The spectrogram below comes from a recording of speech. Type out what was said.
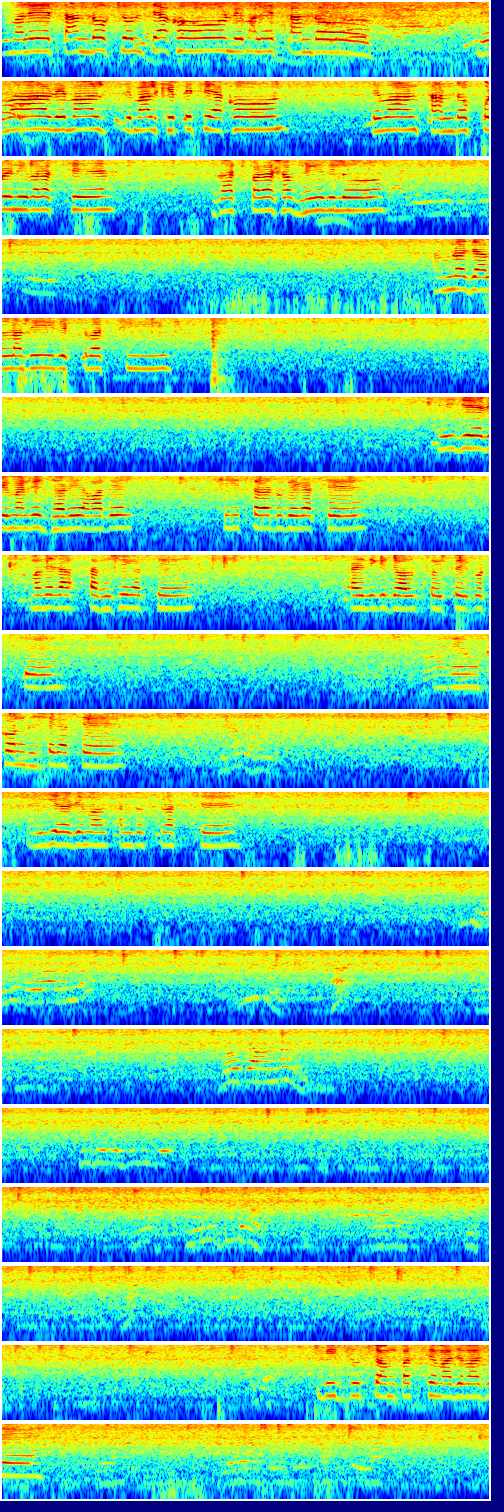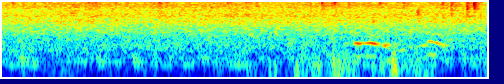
রেমালের তাণ্ডব চলছে এখন, রেমালের তাণ্ডব। রেমাল রেমাল রেমাল খেপেছে এখন। রেমাল তাণ্ডব করে নিয়ে বেড়াচ্ছে। গাছপালা সব ভেঙে দিল। আমরা জানলা দিয়ে দেখতে পাচ্ছি। এই যে রিমান্ডের ঝড়ে আমাদের সিঁড়ির তলা ডুবে গেছে, আমাদের রাস্তা ভেসে গেছে, চারিদিকে জল থই থই করছে, আমাদের উঠোন ভেসে গেছে। এই যে রেমাল কাণ্ড চালাচ্ছে। বিদ্যুৎ চমকাচ্ছে মাঝে মাঝে। сегодня.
